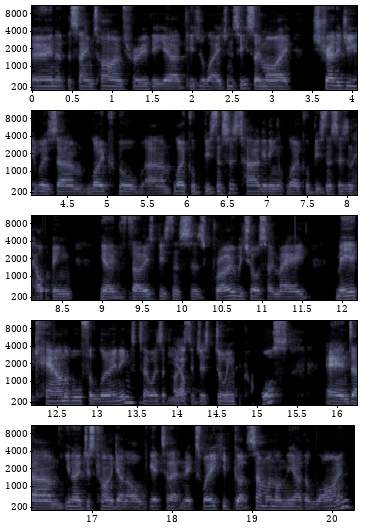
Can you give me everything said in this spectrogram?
earn at the same time through the uh, digital agency, so my strategy was um, local um, local businesses, targeting local businesses and helping you know those businesses grow, which also made me accountable for learning. So as opposed yep. to just doing the course and um, you know just kind of going, I'll get to that next week. You've got someone on the other line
